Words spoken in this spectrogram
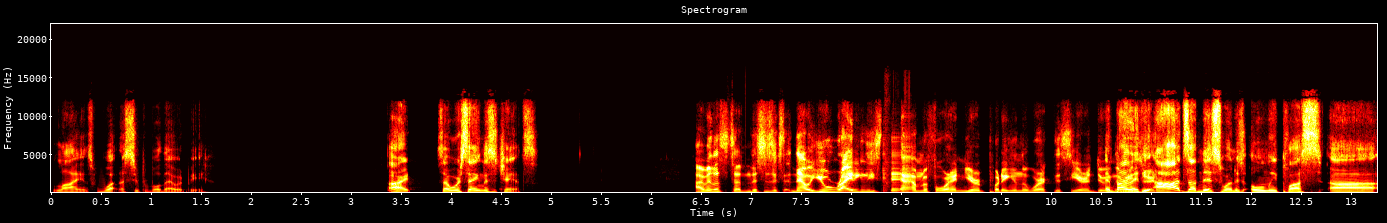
Lions. What a Super Bowl that would be. All right. So, we're saying there's a chance. I mean, listen. This is ex- now you're writing these down beforehand. You're putting in the work this year and doing. And by the way, the odds on this one is only plus uh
